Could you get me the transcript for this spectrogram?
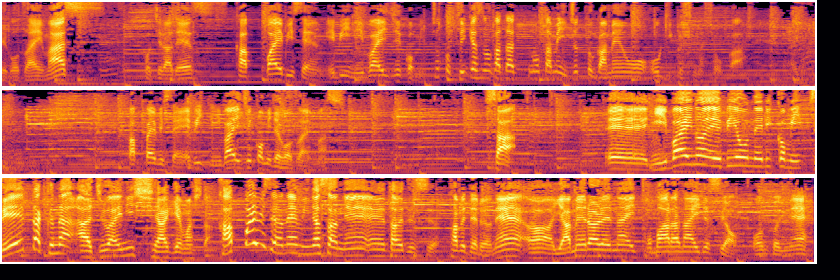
でございます。こちらです。カッパエビせん、エビ2倍仕込み。ちょっとツイキャスの方のためにちょっと画面を大きくしましょうか。カッパエビせん、エビ2倍仕込みでございます。さあ、えー、2倍のエビを練り込み、贅沢な味わいに仕上げました。かっぱエビスはね、皆さんね、えー、食べてですよ。食べてるよね。うん、やめられない、止まらないですよ。本当にね。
